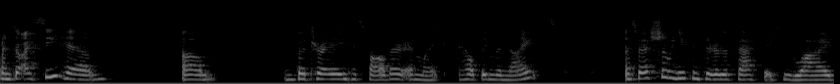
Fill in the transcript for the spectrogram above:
And so I see him um, betraying his father and like helping the Knights, especially when you consider the fact that he lied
